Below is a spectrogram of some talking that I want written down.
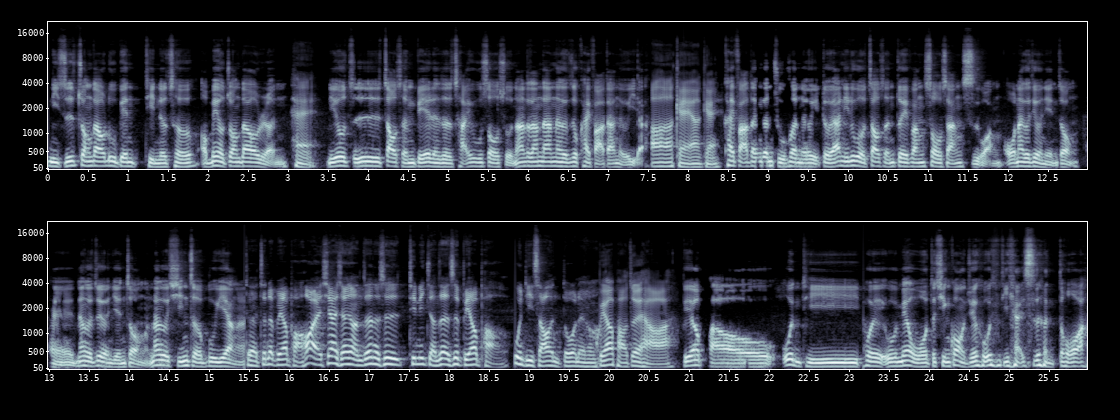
你只是撞到路边停的车哦，没有撞到人，嘿，你又只是造成别人的财物受损，那当当那个就开罚单而已啊。Oh, OK OK，开罚单跟处分而已。对啊，你如果造成对方受伤死亡，哦，那个就很严重，哎，那个就很严重，那个刑责不一样啊。对，真的不要跑。后来现在想想，真的是听你讲，真的是不要跑，问题少很多呢。不要跑最好啊，不要跑，问题会我没有我的情况，我觉得问题还是很多啊。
